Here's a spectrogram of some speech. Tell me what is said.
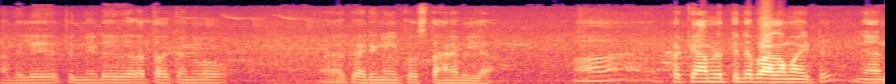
അതിൽ പിന്നീട് വേറെ തർക്കങ്ങളോ കാര്യങ്ങൾക്കോ സ്ഥാനമില്ല. ആ പ്രഖ്യാപനത്തിന്റെ ഭാഗമായിട്ട് ഞാൻ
